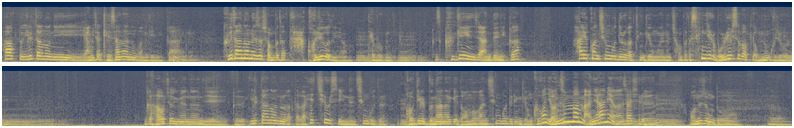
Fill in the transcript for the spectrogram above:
화학도 1단원이 양자 계산하는 관계니까 음, 그 단원에서 전부 다 다 걸리거든요. 음, 대부분이. 음, 그래서 그게 이제 안 되니까 하위권 친구들 같은 경우에는 전부 다 생지를 몰릴 수밖에 없는 구조거든요. 음, 그러니까 가급적이면은 이제 그 1단원을 갖다가 해치울 수 있는 친구들, 음. 거기를 무난하게 넘어간 친구들인 경우, 그건 연습만 많이 하면 사실은 음, 어느 정도 어,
